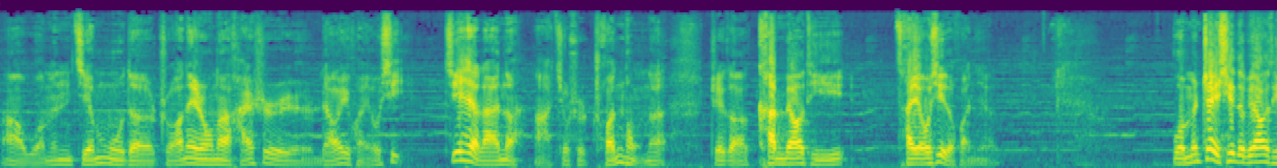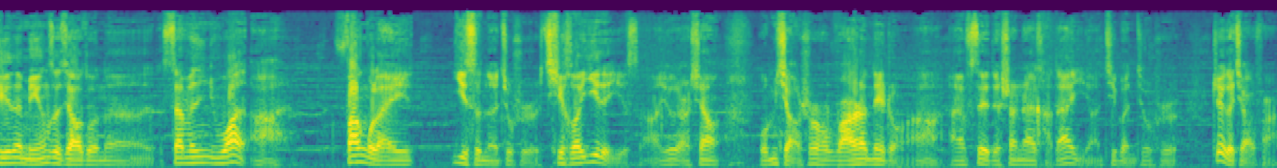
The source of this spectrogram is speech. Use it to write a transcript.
啊，我们节目的主要内容呢还是聊一款游戏。接下来呢，啊，就是传统的这个看标题猜游戏的环节了。我们这期的标题的名字叫做呢 “Seven One 啊，翻过来意思呢就是七合一的意思啊，有点像我们小时候玩的那种啊 FC 的山寨卡带一样，基本就是这个叫法。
